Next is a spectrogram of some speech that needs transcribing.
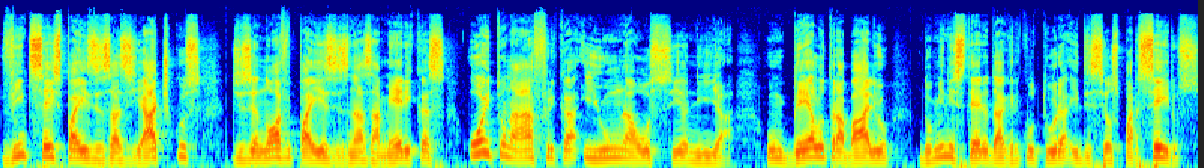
26 países asiáticos, 19 países nas Américas, 8 na África e 1 na Oceania. Um belo trabalho do Ministério da Agricultura e de seus parceiros.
